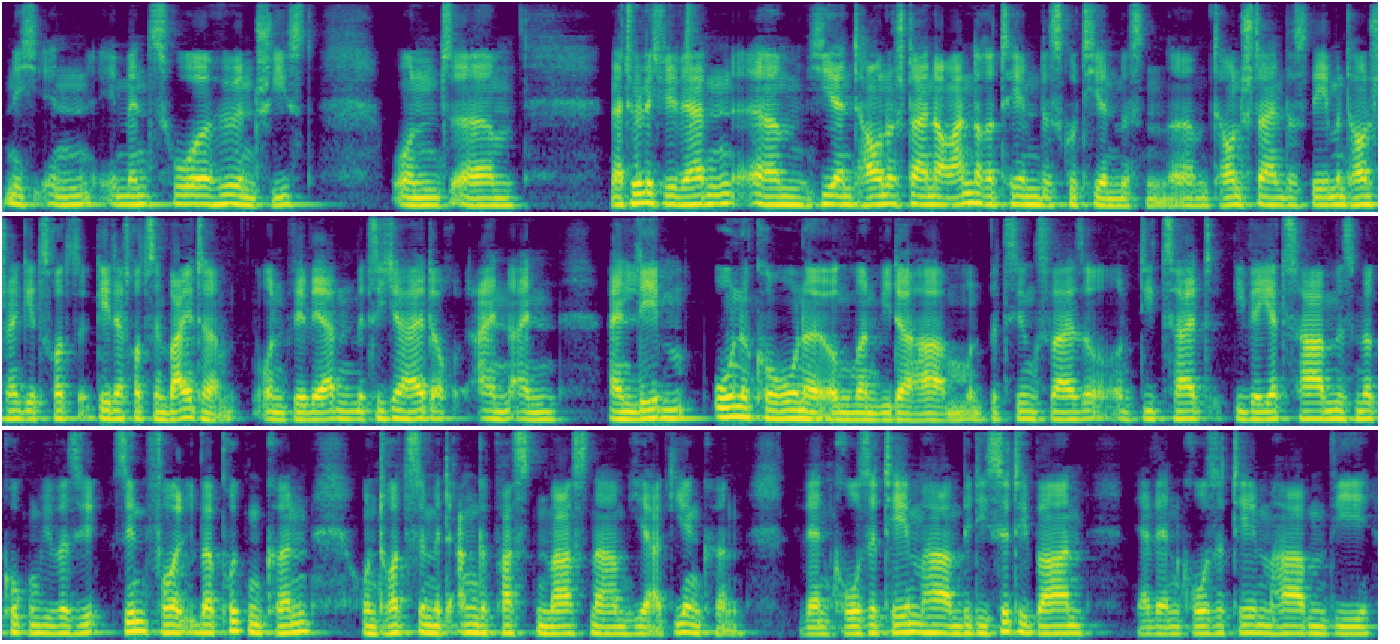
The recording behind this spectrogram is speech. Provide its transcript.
nicht in immens hohe Höhen schießt. Und ähm, Natürlich, wir werden ähm, hier in Taunusstein auch andere Themen diskutieren müssen. Ähm, Taunstein, das Leben in Taunstein geht, trotz, geht ja trotzdem weiter. Und wir werden mit Sicherheit auch ein, ein, ein Leben ohne Corona irgendwann wieder haben. Und beziehungsweise, und die Zeit, die wir jetzt haben, müssen wir gucken, wie wir sie sinnvoll überbrücken können und trotzdem mit angepassten Maßnahmen hier agieren können. Wir werden große Themen haben wie die Citybahn, wir werden große Themen haben wie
